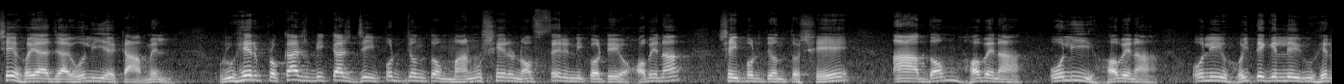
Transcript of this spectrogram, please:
সে হইয়া যায় ওলিয়ে কামেল। রুহের প্রকাশ বিকাশ যেই পর্যন্ত মানুষের নফসের নিকটে হবে না, সেই পর্যন্ত সে আদম হবে না, অলি হবে না। অলি হইতে গেলেই রুহের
